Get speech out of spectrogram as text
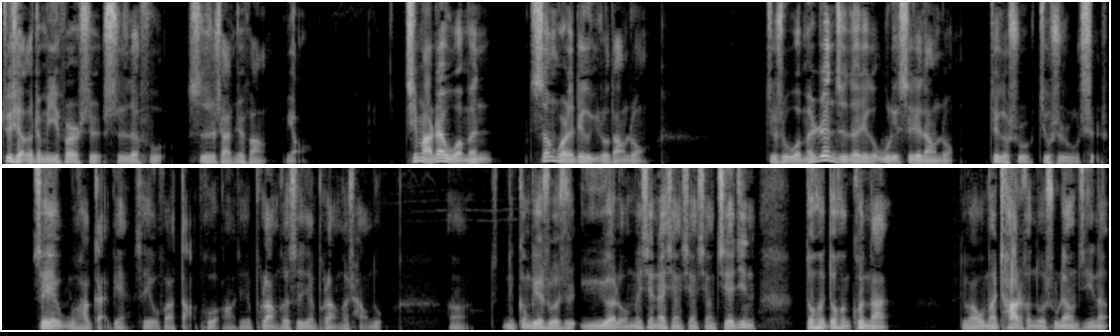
最小的这么一份儿是十的负四十三次方秒。起码在我们生活的这个宇宙当中，就是我们认知的这个物理世界当中，这个数就是如此，谁也无法改变，谁也无法打破啊！这个普朗克时间、普朗克长度啊，你更别说是逾越了。我们现在想想想接近，都很都很困难。对吧？我们差着很多数量级呢。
